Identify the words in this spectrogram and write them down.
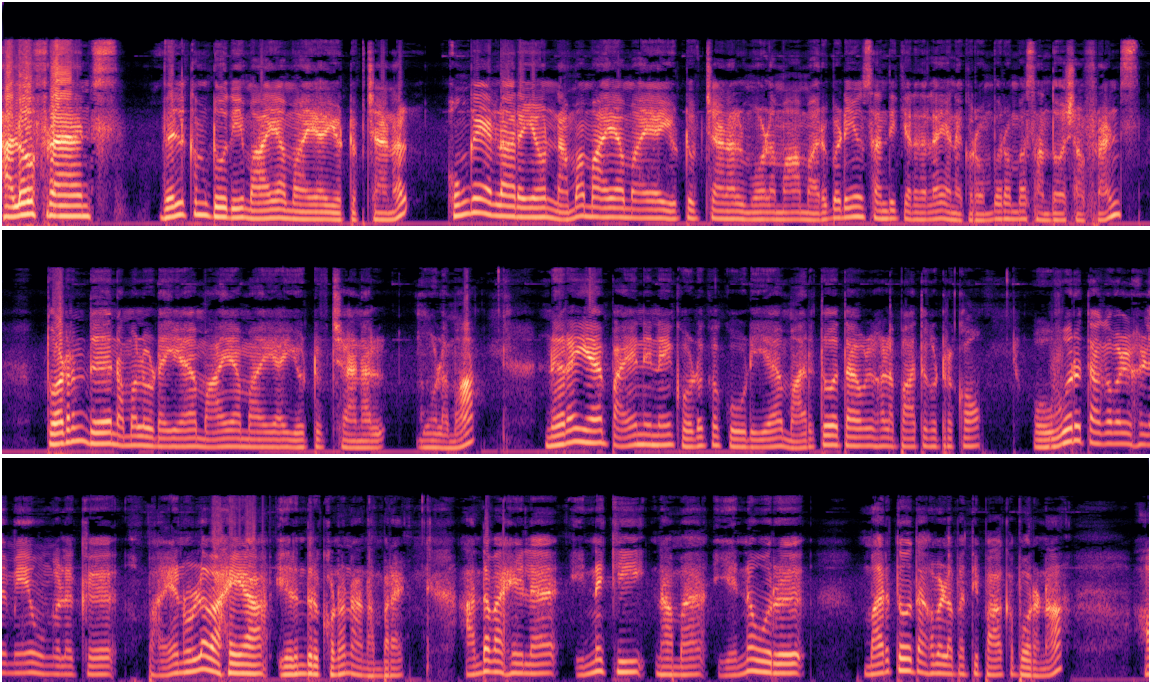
Hello friends welcome to the Maya Maya YouTube channel உங்கள் எல்லாரையும் நம்ம மாயா மாயா யூடியூப் சேனல் மூலமாக மறுபடியும் சந்திக்கிறதுல எனக்கு ரொம்ப ரொம்ப சந்தோஷம் ஃப்ரெண்ட்ஸ் தொடர்ந்து நம்மளுடைய மாயா மாயா யூடியூப் சேனல் மூலமாக நிறைய பயனினை கொடுக்கக்கூடிய மருத்துவ தகவல்களை பார்த்துக்கிட்டு இருக்கோம். ஒவ்வொரு தகவல்களுமே உங்களுக்கு பயனுள்ள வகையாக இருந்திருக்கணும்னு நான் நம்புகிறேன் அந்த வகையில் இன்றைக்கி நாம் என்ன ஒரு மருத்துவ தகவலை பற்றி பார்க்க போகிறோன்னா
